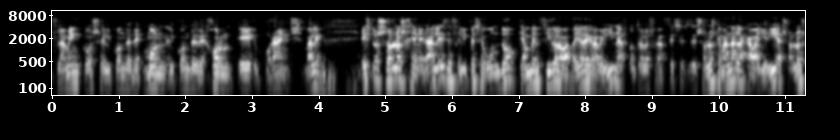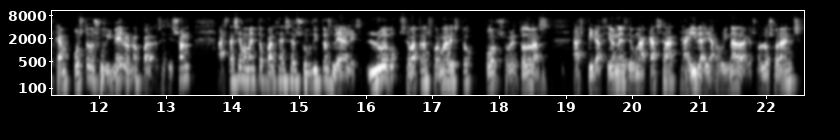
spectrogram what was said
flamencos, el conde de Egmont, el conde de Horn, eh, Orange, ¿vale? Estos son los generales de Felipe II que han vencido la batalla de Gravelinas contra los franceses. Son los que mandan la caballería, son los que han puesto su dinero, ¿no? Para, es decir, son, hasta ese momento parecen ser súbditos leales. Luego se va a transformar esto por, sobre todo, las aspiraciones de una casa caída y arruinada, que son los Orange,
